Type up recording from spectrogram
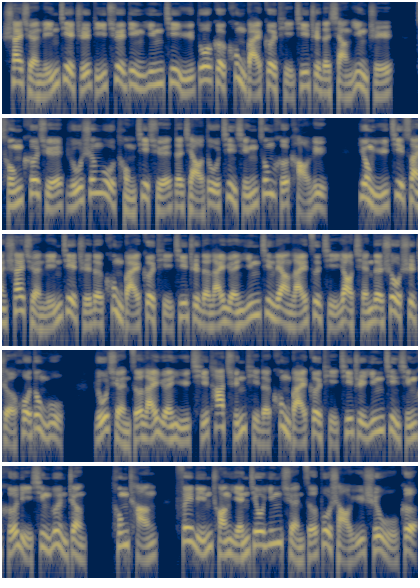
筛选临界值的确定应基于多个空白个体机制的响应值，从科学如生物统计学的角度进行综合考虑。用于计算筛选临界值的空白个体机制的来源应尽量来自己要前的受试者或动物。如选择来源于其他群体的空白个体机制，应进行合理性论证。通常，非临床研究应选择不少于十五个。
